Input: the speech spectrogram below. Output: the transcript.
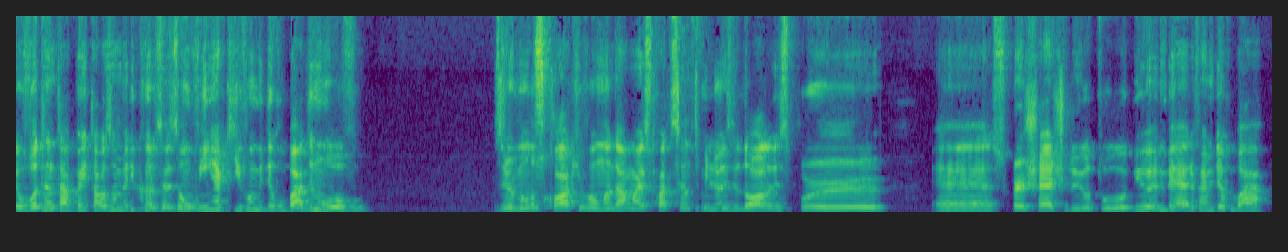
eu vou tentar peitar os americanos. Eles vão vir aqui e vão me derrubar de novo. Os irmãos Koch vão mandar mais 400 milhões de dólares por é, superchat do YouTube e o MBL vai me derrubar.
